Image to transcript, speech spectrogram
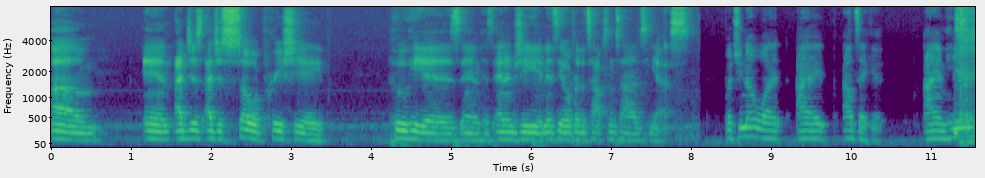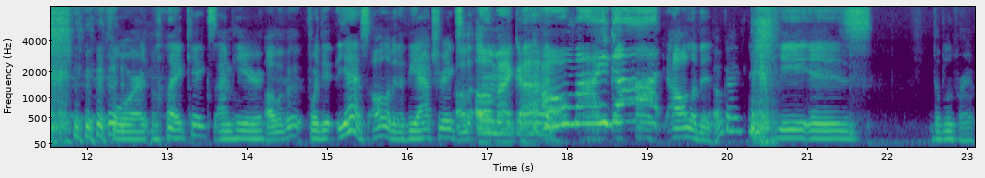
Um, and I just I just so appreciate who he is and his energy. And is he over the top sometimes? Yes. But you know what? I I'll take it. I am here for the leg kicks. I'm here all of it. for the yes, all of it. The theatrics. The, oh my god. oh my god! All of it. Okay. He is the blueprint.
